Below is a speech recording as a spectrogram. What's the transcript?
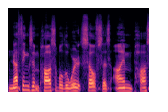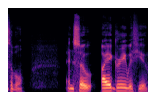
Nothing's impossible. The word itself says, I'm possible. And so I agree with you.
